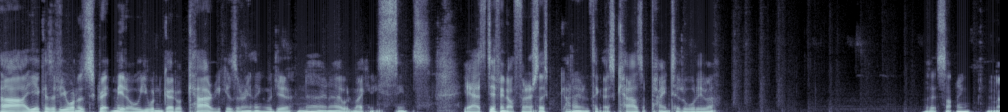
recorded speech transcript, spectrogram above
Ah, uh, yeah, because if you wanted scrap metal, you wouldn't go to a car wreckers or anything, would you? No, no, it wouldn't make any sense. Yeah, it's definitely not finished. Those, I don't even think those cars are painted or whatever. Is that something? No.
